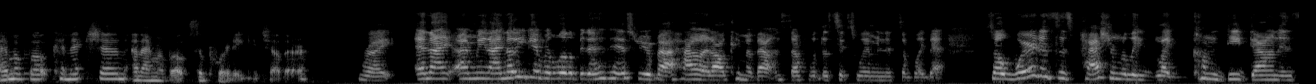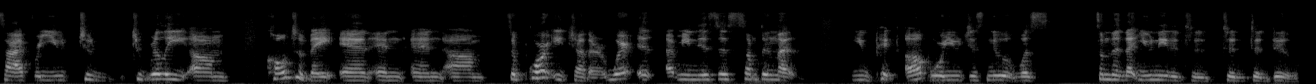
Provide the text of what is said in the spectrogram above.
i'm about connection and i'm about supporting each other Right. And I I mean I know you gave a little bit of history about how it all came about and stuff with the six women and stuff like that. So where does this passion really like come deep down inside for you to to really um cultivate and and and um support each other? Where I mean is this something that you picked up or you just knew it was something that you needed to to to do?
